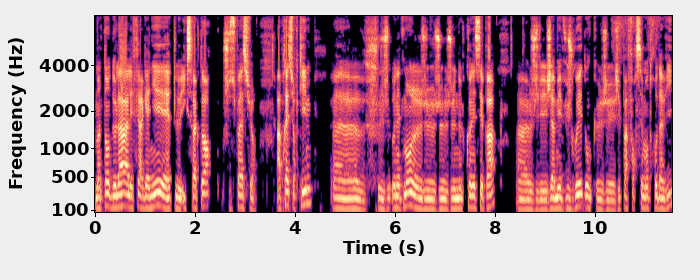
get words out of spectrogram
Maintenant de là à les faire gagner et être le X factor, je suis pas sûr. Après sur Kim, euh, honnêtement, je, ne le connaissais pas. Euh, je l'ai jamais vu jouer, donc j'ai pas forcément trop d'avis.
